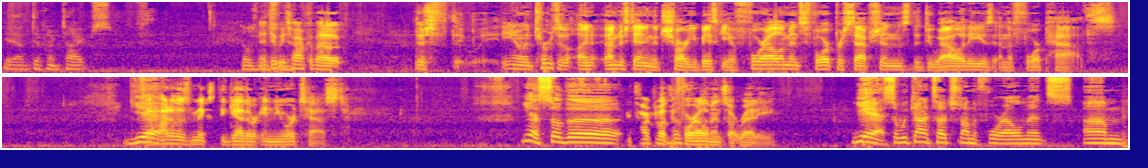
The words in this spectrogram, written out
yeah, of different types. Those. And did we talk about? There's, you know, in terms of understanding the chart, you basically have four elements, four perceptions, the dualities, and the four paths. Yeah. So how do those mix together in your test? Yeah. So the we talked about the, the four elements already. Yeah. So we kind of touched on the four elements. Um,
